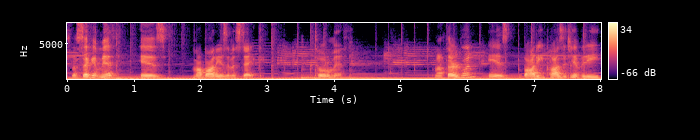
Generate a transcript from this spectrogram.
So my second myth is my body is a mistake. Total myth. My third one is body positivity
